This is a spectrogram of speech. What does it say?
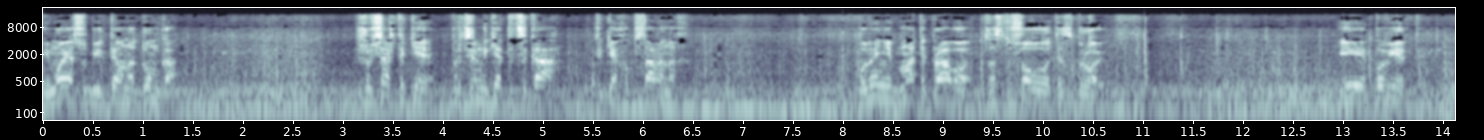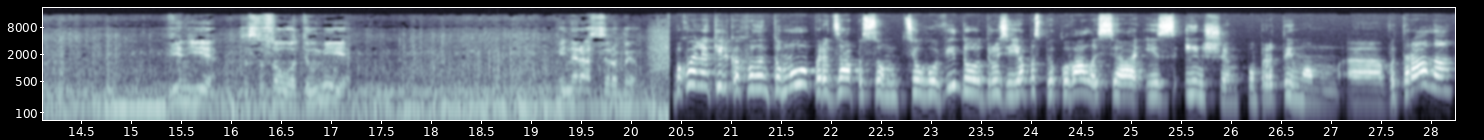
І моя суб'єктивна думка, що все ж таки працівники ТЦК в таких обставинах повинні б мати право застосовувати зброю. І повірте, він її застосовувати вміє і не раз це робив. Буквально кілька хвилин тому, перед записом цього відео, друзі, я поспілкувалася із іншим побратимом е, ветерана,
